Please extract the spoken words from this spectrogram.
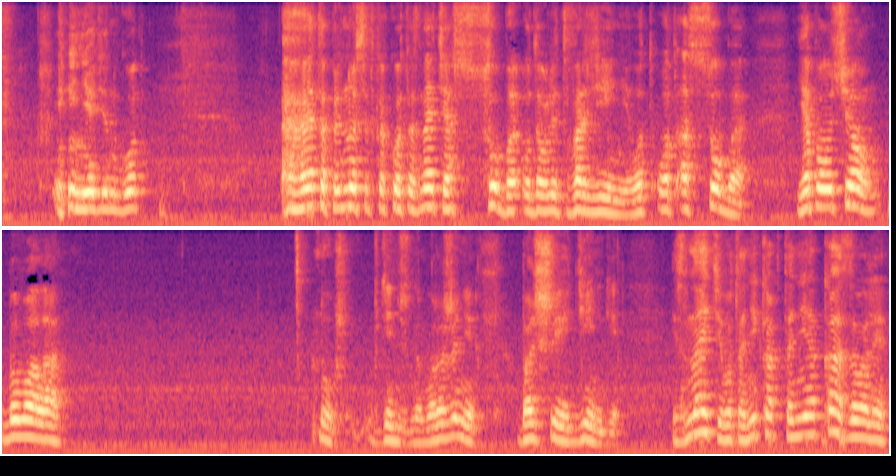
и не один год. Это приносит какое-то, знаете, особое удовлетворение. Вот, вот особое. Я получал, бывало, ну, в денежном выражении, большие деньги. И знаете, вот они как-то не оказывали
